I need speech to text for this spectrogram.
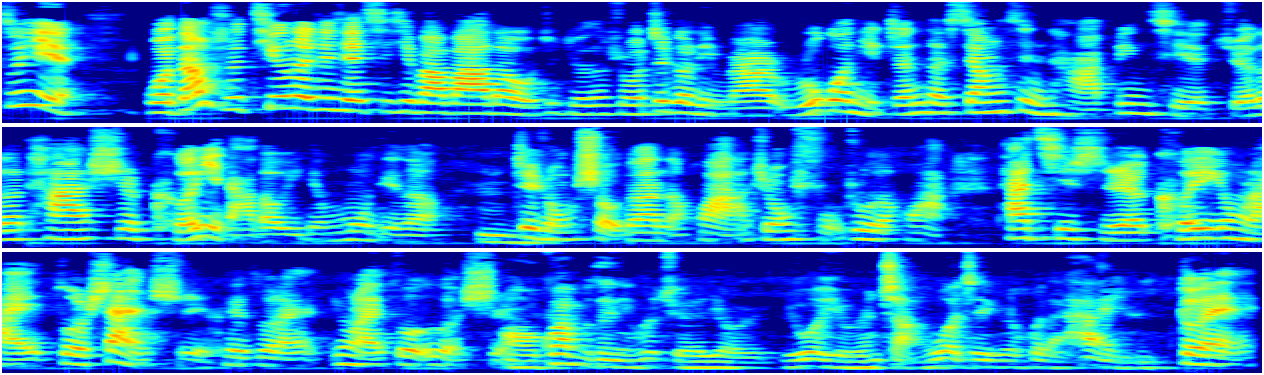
所以我当时听了这些七七八八的，我就觉得说，这个里面如果你真的相信它，并且觉得它是可以达到一定目的的嗯，这种手段的话，这种辅助的话，它其实可以用来做善事，也可以做来用来做恶事。哦，怪不得你会觉得有，如果有人掌握这个会来害你。对，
